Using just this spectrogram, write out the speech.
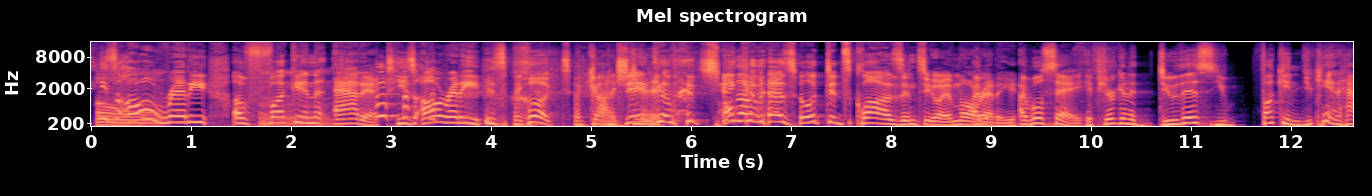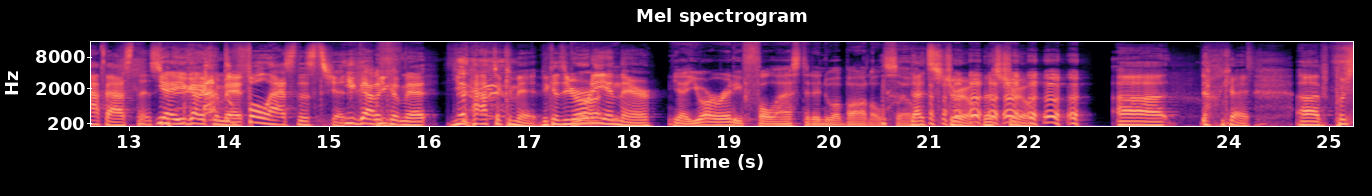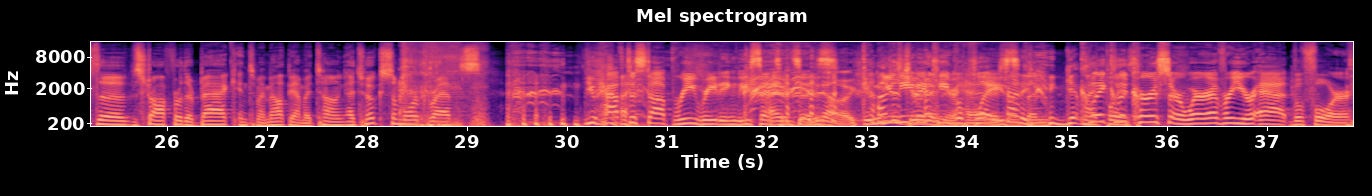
He's already a fucking addict. He's already like, hooked. I gotta get it. Jacob, Jacob Although- has hooked its claws into him already. I will say, if you're gonna do this, you fucking you can't half-ass this. Yeah, you gotta have to commit. full-ass this shit. you gotta commit. you have to commit because if you're already in there. Yeah, you already full assed it into a bottle, so That's true. That's true. Uh, okay. Uh, push the straw further back into my mouth behind my tongue. I took some more breaths. You have to stop rereading these sentences. no, can You just need to keep a place. Trying to something? get my Click the cursor wherever you're at before.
